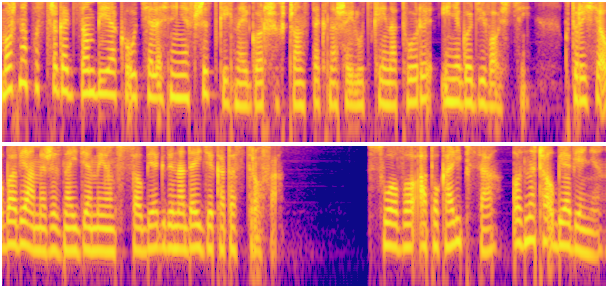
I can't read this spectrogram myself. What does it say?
Można postrzegać zombie jako ucieleśnienie wszystkich najgorszych cząstek naszej ludzkiej natury i niegodziwości, której się obawiamy, że znajdziemy ją w sobie, gdy nadejdzie katastrofa. Słowo apokalipsa oznacza objawienie.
